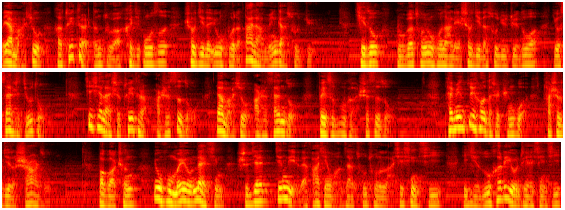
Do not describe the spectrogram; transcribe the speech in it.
亚马逊和 Twitter 等主要科技公司收集的用户的大量敏感数据，其中谷歌从用户那里收集的数据最多，有三十九种，接下来是 Twitter 二十四种，亚马逊二十三种，Facebook 十四种，排名最后的是苹果，它收集了十二种。报告称，用户没有耐心、时间、精力来发现网站存储了哪些信息，以及如何利用这些信息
